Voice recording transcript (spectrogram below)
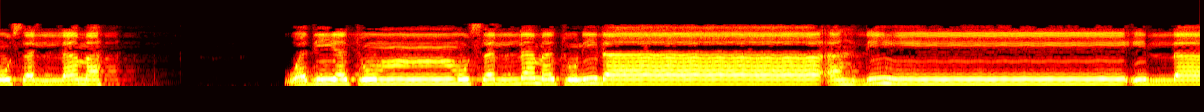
مسلمة. ودية مسلمة إلى أهله إلا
